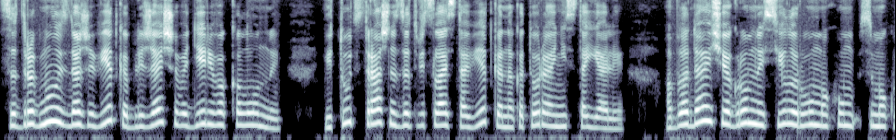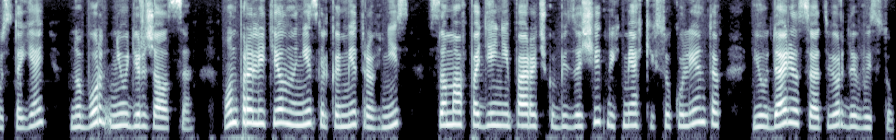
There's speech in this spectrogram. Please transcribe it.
Содрогнулась даже ветка ближайшего дерева колонны, и тут страшно затряслась та ветка, на которой они стояли. Обладающий огромной силой Румахум смог устоять, но Борн не удержался. Он пролетел на несколько метров вниз, сломав в падении парочку беззащитных мягких суккулентов и ударился о твердый выступ.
